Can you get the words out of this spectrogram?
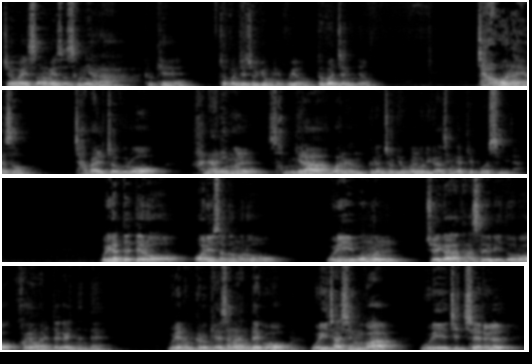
죄와의 싸움에서 승리하라. 그렇게 첫 번째 적용을 했고요. 두 번째는요. 자원하여서 자발적으로 하나님을 섬기라고 하는 그런 적용을 우리가 생각해 보았습니다. 우리가 때때로 어리석음으로 우리 몸을 죄가 다스리도록 허용할 때가 있는데 우리는 그렇게 해서는 안 되고 우리 자신과 우리의 지체를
